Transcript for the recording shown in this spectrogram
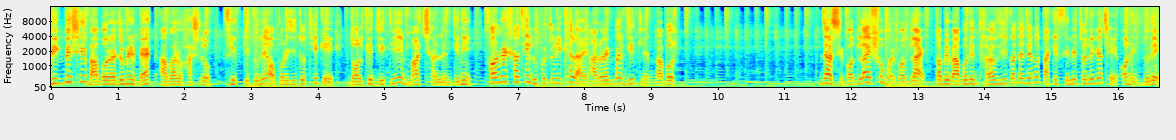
বিগ ব্যাশে বাবর আজমের ব্যাট আবারও হাসল। ফিফটি তুলে অপরাজিত থেকে দলকে জিতিয়ে মাঠ ছাড়লেন তিনি। ফর্মের সাথে লুকোচুরি খেলায় আরও একবার জিতলেন বাবর। জার্সি বদলায়, সময় বদলায়। তবে বাবরের ধারাবাহিকতা যেন তাকে ফেলে চলে গেছে অনেক দূরে।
